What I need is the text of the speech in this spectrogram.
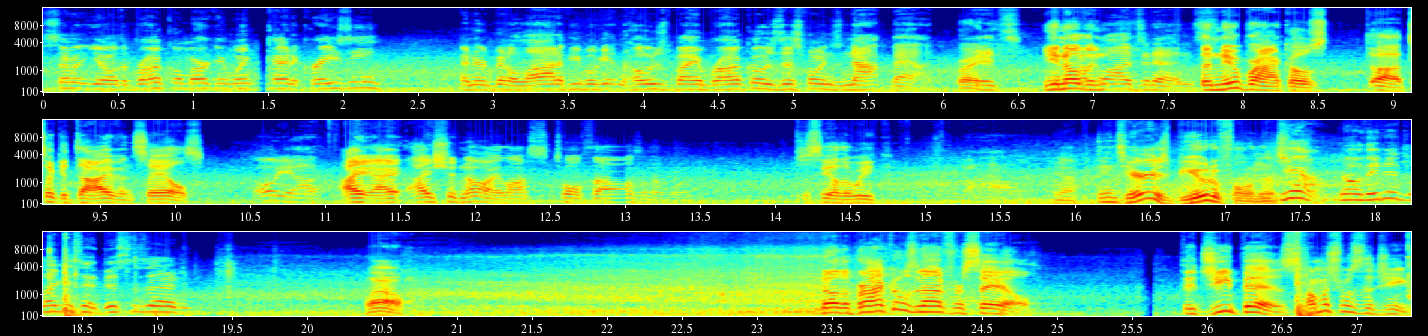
some of you know the Bronco market went kind of crazy, and there's been a lot of people getting hosed by Broncos. This one's not bad. Right. It's You know the- odds and ends. The new Broncos uh, took a dive in sales. oh yeah. I, I, I should know. I lost 12,000 on one just the other week. Wow. Yeah. The interior is beautiful in this. Yeah. No, they did. Like I said, this is a Wow. No, the Bronco's not for sale. The Jeep is. How much was the Jeep?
